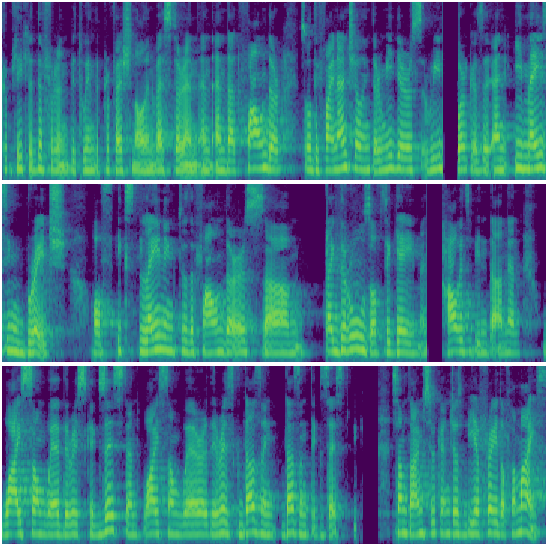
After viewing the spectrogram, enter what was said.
completely different between the professional investor and, and, and that founder. So the financial intermediaries really work as an amazing bridge of explaining to the founders um, like the rules of the game and how it's been done and why somewhere the risk exists and why somewhere the risk doesn't doesn't exist. Sometimes you can just be afraid of a mice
